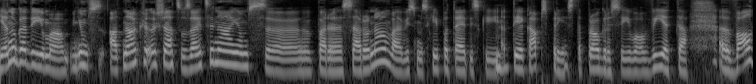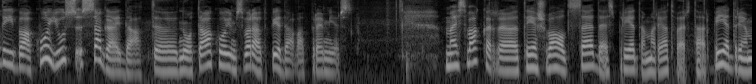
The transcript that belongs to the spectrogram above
ja nu gadījumā jums atnāk šāds uzaicinājums par sarunām, vai vismaz hipotētiski mm. tiek apspriesta progresīvo vieta valdībā, ko jūs sagaidāt no tā, ko jums varētu piedāvāt premjers? Mēs vakar tieši valdes sēdē spriedam arī atvērtā ar biedriem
